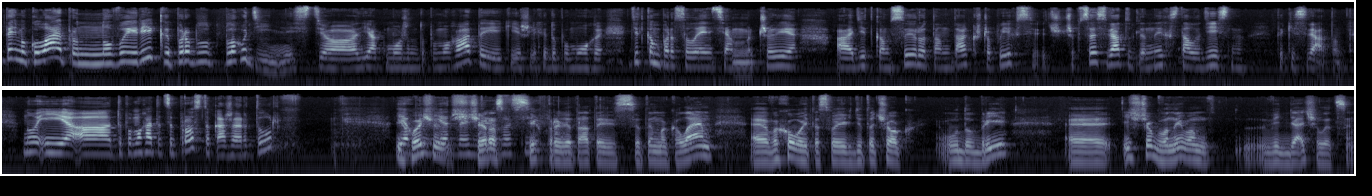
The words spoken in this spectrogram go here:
День Миколая, про Новий рік, про благодійність, як можна допомагати, які шляхи допомоги діткам-переселенцям чи діткам-сиротам, так, щоб їх щоб це свято для них стало дійсно таке свято. Ну і а, допомагати це просто, каже Артур. І Я хочу ще раз всіх привітати з Святим Миколаєм. Е, Виховуйте своїх діточок у добрі, е, і щоб вони вам віддячили цим.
